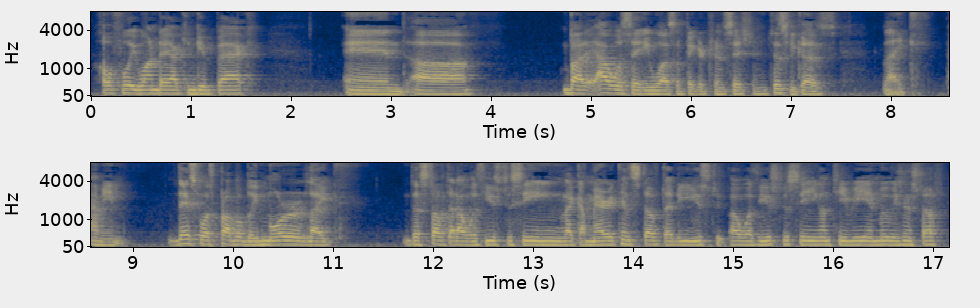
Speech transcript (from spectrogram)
Hopefully, one day I can give back, and. uh but I would say it was a bigger transition just because, like, I mean, this was probably more like the stuff that I was used to seeing, like American stuff that I used to I was used to seeing on TV and movies and stuff.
